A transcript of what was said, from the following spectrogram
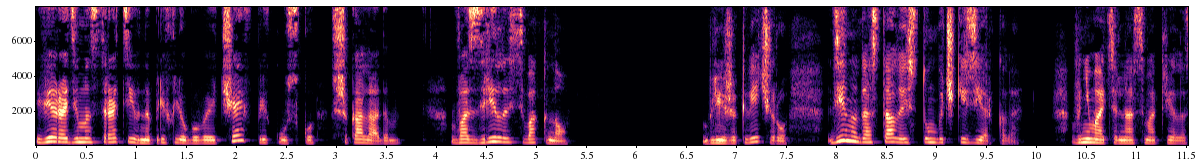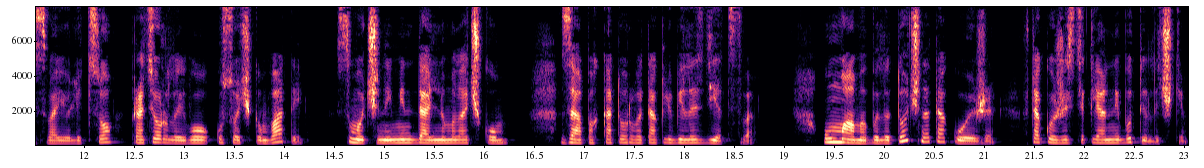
Вера, демонстративно прихлебывая чай в прикуску с шоколадом, воззрилась в окно. Ближе к вечеру Дина достала из тумбочки зеркало, внимательно осмотрела свое лицо, протерла его кусочком ваты, смоченной миндальным молочком, запах которого так любила с детства. У мамы было точно такое же, такой же стеклянной бутылочке.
